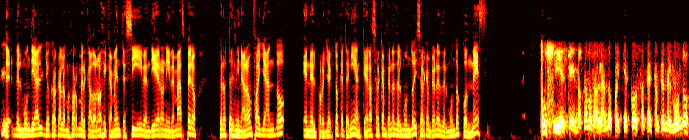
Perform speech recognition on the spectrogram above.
del Mundial. Yo creo que a lo mejor mercadológicamente sí, vendieron y demás, pero, pero terminaron fallando en el proyecto que tenían, que era ser campeones del mundo y ser campeones del mundo con Messi. Uf, y es que no estamos hablando cualquier cosa, ser campeón del mundo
